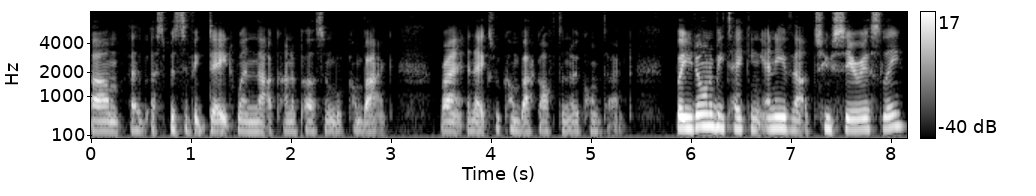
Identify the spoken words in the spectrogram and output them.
um, a, a specific date when that kind of person would come back, right? An ex would come back after no contact. But you don't want to be taking any of that too seriously.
